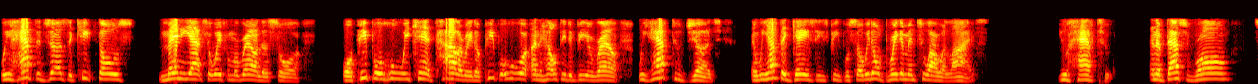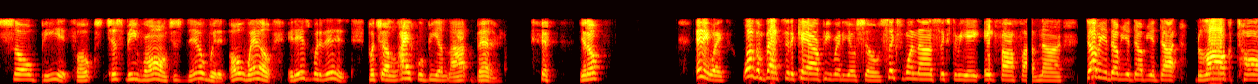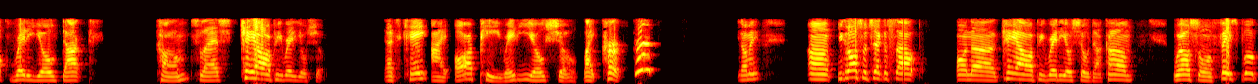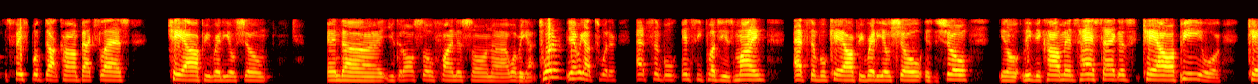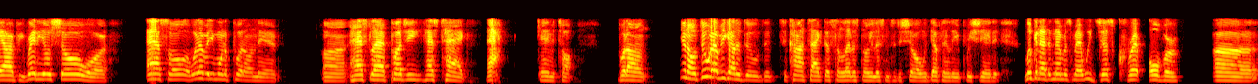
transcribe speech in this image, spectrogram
We have to judge to keep those maniacs away from around us or or people who we can't tolerate or people who are unhealthy to be around. We have to judge and we have to gauge these people so we don't bring them into our lives. You have to. And if that's wrong, so be it, folks. Just be wrong. Just deal with it. Oh, well, it is what it is. But your life will be a lot better. you know? Anyway, welcome back to the KRP Radio Show. 619-638-8559. www.blogtalkradio.com slash KIRP Radio Show. That's K I R P Radio Show. Like Kirk. Kirk. You know what I mean? Um, you can also check us out on uh, KIRPRadioshow.com. We're also on Facebook. It's facebook.com backslash KIRP Radio Show. And uh, you could also find us on, uh, what we got? Twitter? Yeah, we got Twitter. At symbol NC Pudgy is mine. At symbol KIRP Radio Show is the show. You know, leave your comments, hashtag us KIRP or KIRP Radio Show or asshole or whatever you want to put on there. Uh, hashtag Pudgy, hashtag, ah, can't even talk. But, um, you know, do whatever you got to do to contact us and let us know you listen to the show. We definitely appreciate it. Looking at the numbers, man, we just crept over. Uh,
